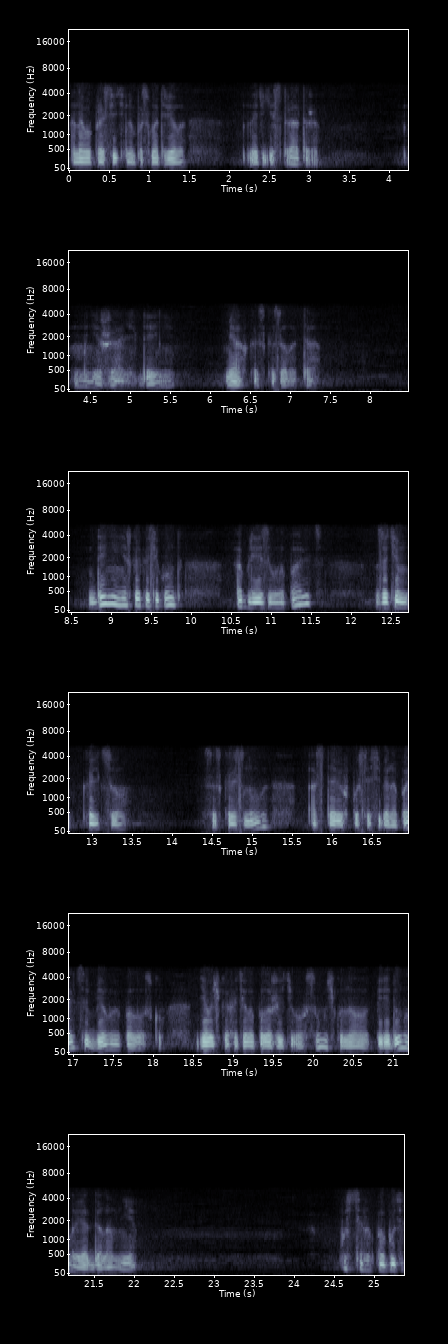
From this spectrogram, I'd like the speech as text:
Она вопросительно посмотрела на регистратора. «Мне жаль, Дэнни», — мягко сказала та. Дэнни несколько секунд облизывала палец, затем кольцо соскользнуло, оставив после себя на пальце белую полоску. Девочка хотела положить его в сумочку, но передумала и отдала мне. Пусть она побудет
